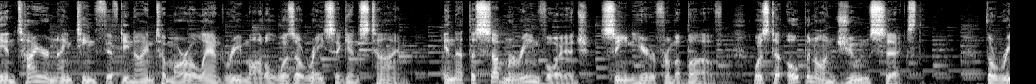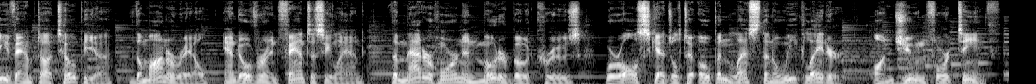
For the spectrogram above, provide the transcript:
The entire 1959 Tomorrowland remodel was a race against time, in that the submarine voyage, seen here from above, was to open on June 6th. The revamped Autopia, the monorail, and over in Fantasyland, the Matterhorn and motorboat cruise were all scheduled to open less than a week later, on June 14th.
